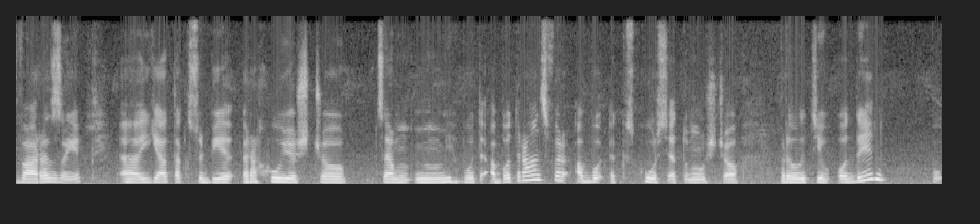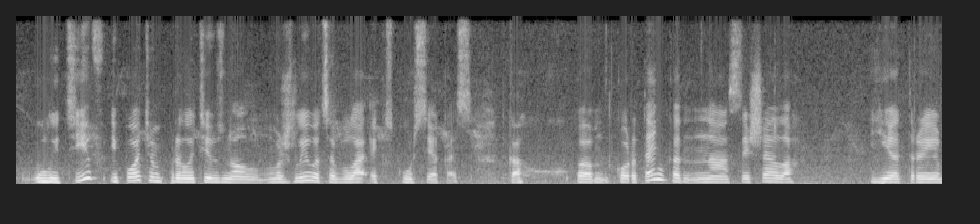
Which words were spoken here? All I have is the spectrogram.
два рази. Е, Я так собі рахую, що це міг бути або трансфер, або екскурсія, тому що прилетів один, улетів і потім прилетів знову. Можливо, це була екскурсія якась така ем, коротенька. На Сейшелах є три,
